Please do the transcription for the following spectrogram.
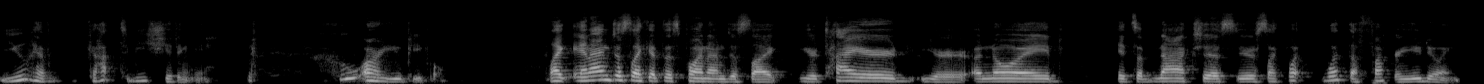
you have got to be shitting me. Who are you people? Like and i'm just like at this point i'm just like you're tired you're annoyed it's obnoxious you're just like what what the fuck are you doing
